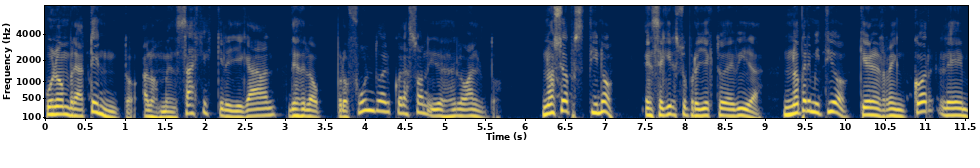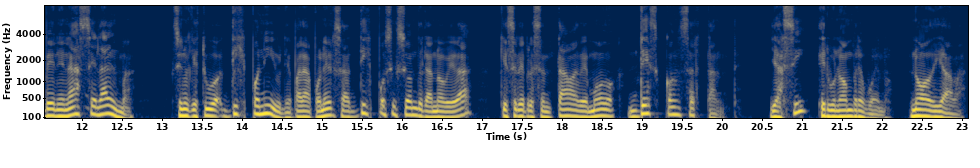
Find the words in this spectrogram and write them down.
un hombre atento a los mensajes que le llegaban desde lo profundo del corazón y desde lo alto. No se obstinó en seguir su proyecto de vida, no permitió que el rencor le envenenase el alma, sino que estuvo disponible para ponerse a disposición de la novedad que se le presentaba de modo desconcertante. Y así era un hombre bueno, no odiaba,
